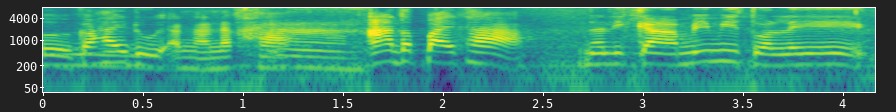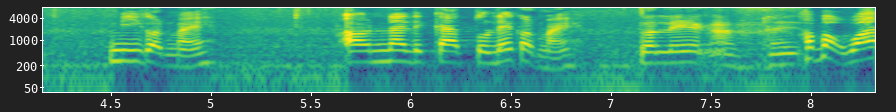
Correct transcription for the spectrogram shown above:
อ ก็ให้ดูอันนั้นนะคะ อ่า อ่าต่อไปค่ะ นาฬิกาไม่มีตัวเลข มีก่อนไหม เอานาฬิกาตัวเลขก่อนไหม ตัวเลขอะให้เขาบอกว่า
